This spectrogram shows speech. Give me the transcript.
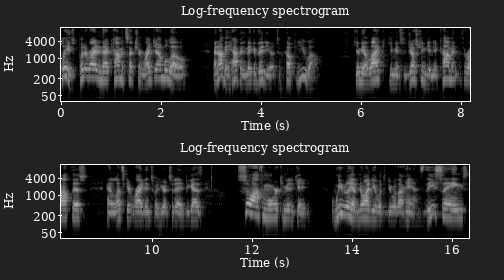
please put it right in that comment section right down below. And I'll be happy to make a video to help you out. Give me a like, give me a suggestion, give me a comment throughout this, and let's get right into it here today. Because so often when we're communicating, we really have no idea what to do with our hands. These things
